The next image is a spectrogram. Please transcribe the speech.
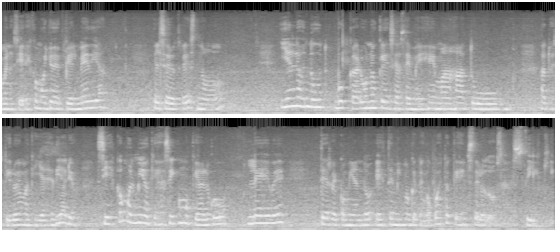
O menos si eres como yo de piel media, el 03 no. Y en los nude buscar uno que se asemeje más a tu a tu estilo de maquillaje diario. Si es como el mío, que es así como que algo leve, te recomiendo este mismo que tengo puesto, que es el 02 Silky.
